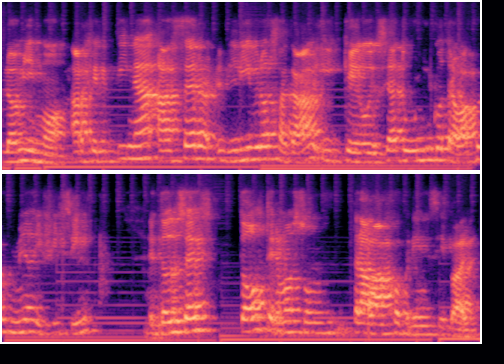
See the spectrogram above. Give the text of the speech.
lo mismo, Argentina, hacer libros acá y que sea tu único trabajo es medio difícil. Entonces, todos tenemos un trabajo principal.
